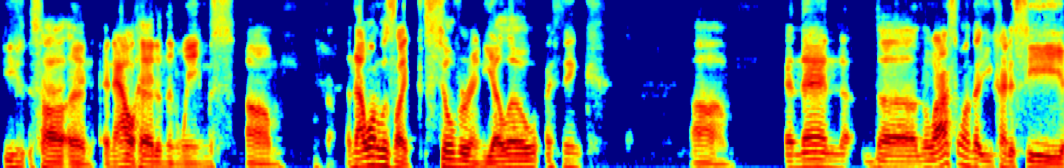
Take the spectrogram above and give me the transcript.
You saw an, an owl head and then wings. Um, and that one was like silver and yellow, I think. Um, and then the the last one that you kind of see,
